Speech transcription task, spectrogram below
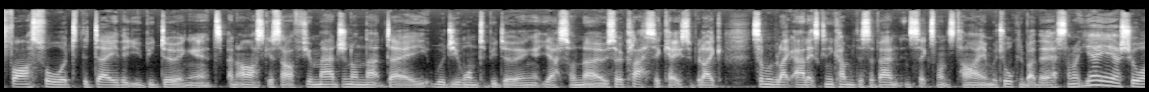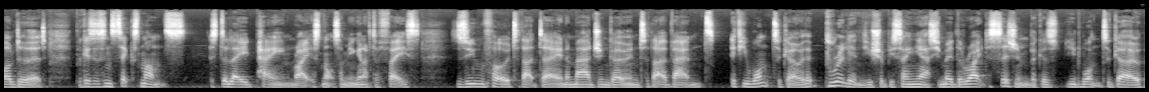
fast forward to the day that you'd be doing it, and ask yourself if you imagine on that day, would you want to be doing it? Yes or no. So a classic case would be like someone would be like, Alex, can you come to this event in six months' time? We're talking about this. I'm like, yeah, yeah, yeah, sure, I'll do it because it's in six months it's delayed pain, right? It's not something you're going to have to face. Zoom forward to that day and imagine going to that event. If you want to go with it, brilliant. You should be saying yes. You made the right decision because you'd want to go.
